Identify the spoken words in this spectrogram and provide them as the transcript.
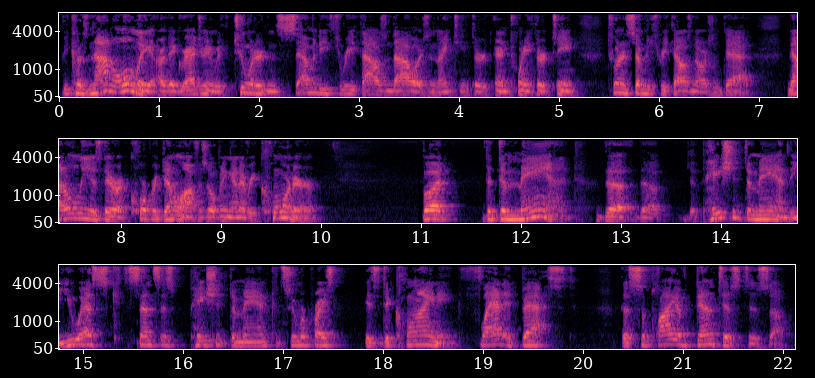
because not only are they graduating with two hundred and seventy three thousand dollars in nineteen in twenty thirteen, two hundred seventy three thousand dollars in debt. Not only is there a corporate dental office opening on every corner, but the demand, the, the, the patient demand, the U.S. Census patient demand consumer price is declining, flat at best. The supply of dentists is up.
